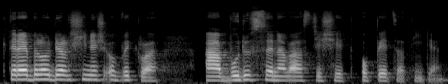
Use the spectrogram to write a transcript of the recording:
které bylo delší než obvykle a budu se na vás těšit opět za týden.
